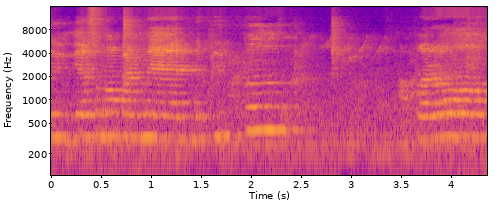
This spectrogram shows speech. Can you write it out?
வித்தியாசமாக பண்ண ரெண்டு கிளிப்பு அப்புறம்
